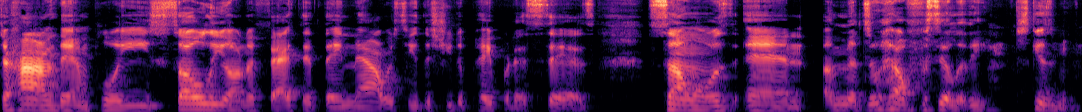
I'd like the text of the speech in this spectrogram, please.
to harm their employees solely on the fact that they now receive the sheet of paper that says someone was in a mental health facility. Excuse me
